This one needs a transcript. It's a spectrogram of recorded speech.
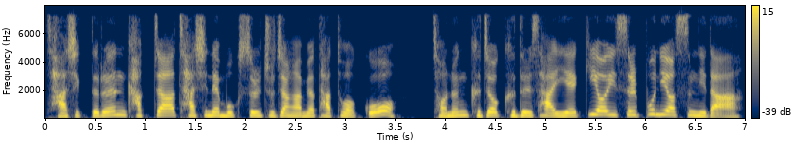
자식들은 각자 자신의 몫을 주장하며 다투었고 저는 그저 그들 사이에 끼어 있을 뿐이었습니다.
